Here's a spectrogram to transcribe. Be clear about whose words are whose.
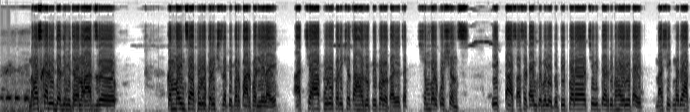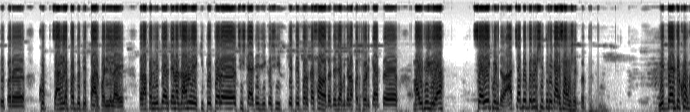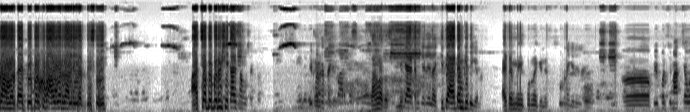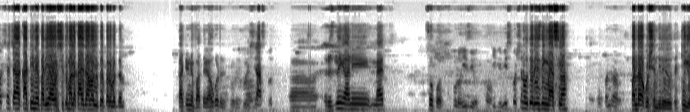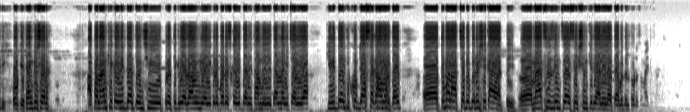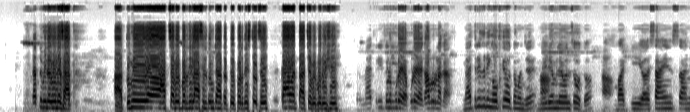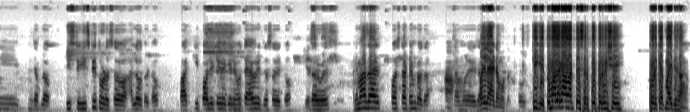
Speaker 1: नमस्कार विद्यार्थी मित्रांनो आज कंबाईनचा पूर्व परीक्षेचा पेपर पार पडलेला आहे. आजच्या पूर्व परीक्षेचा हा जो पेपर होता याच्यात शंभर क्वेश्चन्स एक तास असं टाइम टेबल होतं पेपरचे विद्यार्थी बाहेर येत आहेत. नाशिकमध्ये हा पेपर खूप चांगल्या पद्धतीत पार पडलेला आहे. तर आपण विद्यार्थ्यांना जाणूया की पेपर ची स्ट्रॅटेजी कशी पेपर कसा होता त्याच्याबद्दल आपण थोडक्यात माहिती घेऊया. सर एक मिनिट. आजच्या पेपरविषयी तुम्ही काय सांगू शकतात? विद्यार्थी खूप घाबरत आहेत पेपर खूप अवघड झालेला दिसतोय. आजच्या पेपर विषयी काय सांगू शकता? पेपर कसा गेला?
Speaker 2: चांगला होता.
Speaker 1: किती अटेम्प्ट केलेला? आहे किती अटेम्प्ट किती केला?
Speaker 2: आयटम मी पूर्ण केले.
Speaker 1: पूर्ण केलेला आहे. पेपरची मागच्या वर्षाच्या काठीने या वर्षी तुम्हाला काय जाणवलं पेपरबद्दल?
Speaker 2: काठीने पातळी अवघड होती
Speaker 1: जास्त होती.
Speaker 2: रिझनिंग आणि मॅथ सोपं होत.
Speaker 1: थोडं इझी होतं.
Speaker 2: हो.
Speaker 1: ठीक आहे. वीस क्वेश्चन होते रिझनिंग मॅथ्सला
Speaker 2: पंधरा.
Speaker 1: पंधरा क्वेश्चन दिलेले होते. ठीक आहे ठीक आहे. ओके थँक्यू सर आपण आणखी काही विद्यार्थ्यांची प्रतिक्रिया जाणून घेऊया. इकडे बरेच काही विद्यार्थी थांबलेले त्यांना विचारूया की विद्यार्थी खूप जास्त घाबरत आहेत अं, तुम्हाला आजच्या पेपर विषयी काय वाटतंय? मॅथ्स रिझनिंगचं सेक्शन किती आलेलं आहे? त्याबद्दल थोडस माहिती सांगा. का तुम्ही नवीनच आहात. हा तुम्ही आजचा पेपर दिला असेल तुमच्या हातात पेपर दिसतोच आहे. काय वाटतं आजच्या पेपर विषयी?
Speaker 3: मॅथ
Speaker 1: पुढे पुढे या, पुढे या, घाबरू नका.
Speaker 3: मॅथ रिझनिंग ओके होतं म्हणजे
Speaker 1: हा.
Speaker 3: मीडियम लेवलचं होतं. बाकी सायन्स आणि म्हणजे आपलं हिस्ट्री हिस्ट्री थोडंसं आलं होतं टफ बाकी पॉलिटी वगैरे होतं ॲव्हरेज जसं येतं
Speaker 1: Yes.
Speaker 3: दरवेळेस. आणि माझा फर्स्ट अटेम्प्ट होता. त्यामुळे जास्त-
Speaker 1: पहिला आयटम होता.
Speaker 3: हो.
Speaker 1: ठीक आहे. तुम्हाला काय वाटतंय सर पेपर विषयी थोडक्यात माहिती सांगा.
